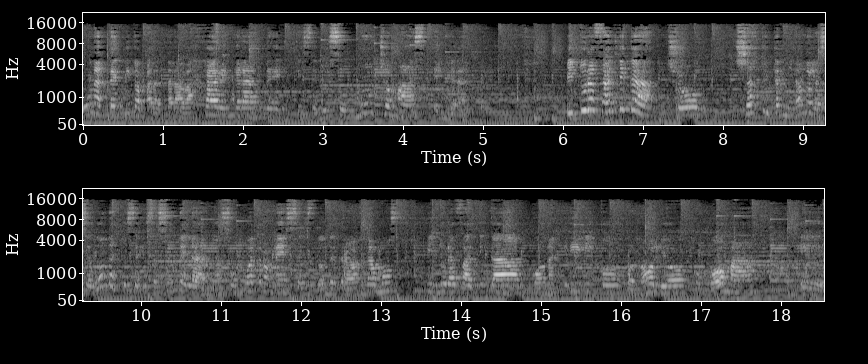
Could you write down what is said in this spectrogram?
una técnica para trabajar en grande y que se luce mucho más en grande. Pintura fáltica, yo ya estoy terminando la segunda especialización del año. Son cuatro meses donde trabajamos pintura fáltica con acrílico, con óleo, con goma, eh,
